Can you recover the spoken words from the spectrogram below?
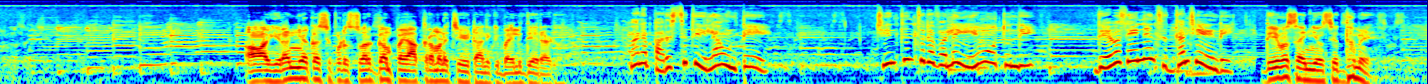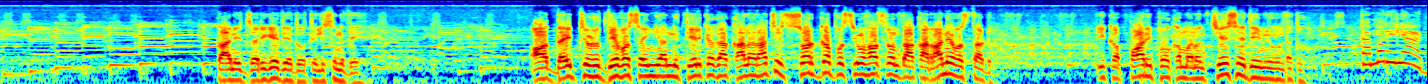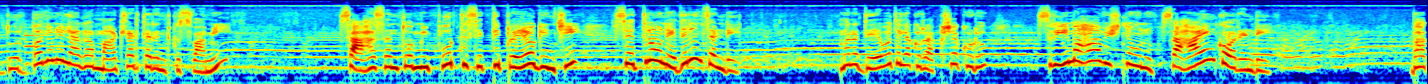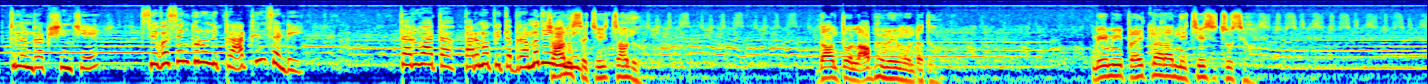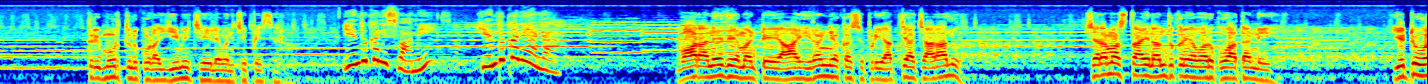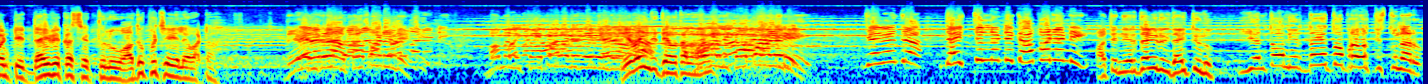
ఆ హిరణ్యకశిపుడు స్వర్గంపై ఆక్రమణ చేయటానికి బయలుదేరాడు. మన పరిస్థితి ఇలా ఉంటే చింతించడం వల్ల ఏమవుతుంది? దేవసైన్యం సిద్ధం చేయండి. దేవసైన్యం సిద్ధమే. కాని జరిగేదేదో తెలిసినదే. ఆ దైత్యుడు దేవసైన్యాన్ని తేలికగా కాలరాచి స్వర్గపు సింహాసనం దాకా రానే వస్తాడు ఇక పారిపోక మనం చేసేదేమీ ఉండదు. తమరిలా దుర్బలునిలాగా మాట్లాడతారెందుకు స్వామి? సాహసంతో మీ పూర్తి శక్తి ప్రయోగించి శత్రువును ఎదిరించండి. మన దేవతలకు రక్షకుడు శ్రీ మహావిష్ణువును సహాయం కోరండి. భక్తులను రక్షించే శివశంకరుని ప్రార్థించండి. తరువాత పరమపిత చాలు బ్రహ్మదేవుని సచి చాలు. దాంతో లాభమేమి ఉండదు. మేమీ ప్రయత్నాలన్నీ చేసి చూశాం. త్రిమూర్తులు కూడా ఏమీ చేయలేమని చెప్పేశారు. ఎందుకని స్వామి? ఎందుకని అలా? వారనేదేమంటే ఆ హిరణ్యకశిపుడి అత్యాచారాలు చరమస్థాయిని అందుకునే వరకు అతన్ని ఎటువంటి దైవిక శక్తులు అదుపు చేయలేవట. ఏమైంది దేవతల దేవేంద్ర దైత్యుల నుండి కాపాడండి. అతి నిర్దయులు ఈ దైత్యులు. ఎంతో నిర్దయతో ప్రవర్తిస్తున్నారు.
